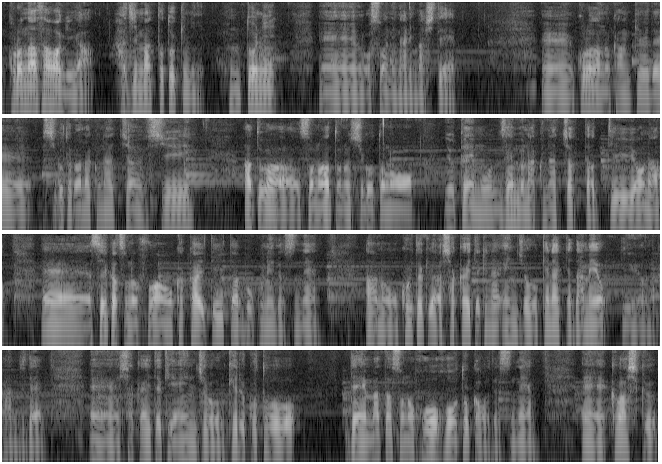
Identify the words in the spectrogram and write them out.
ーコロナ騒ぎが始まった時に本当に、えーお世話になりまして、えーコロナの関係で仕事がなくなっちゃうしあとはその後の仕事の予定も全部なくなっちゃったっていうような、えー生活の不安を抱えていた僕にですねあのこういう時は社会的な援助を受けなきゃダメよっていうような感じで、えー社会的援助を受けることでまたその方法とかをですね、えー詳しく、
